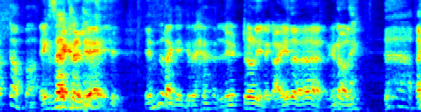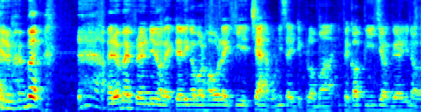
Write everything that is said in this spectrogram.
Cut off, ah. exactly. Like, Hey, என்னடா கேக்குற literally like either you know like I remember I remember my friend you know like telling about how like he cha I've only studied diploma if I got PG younger you know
